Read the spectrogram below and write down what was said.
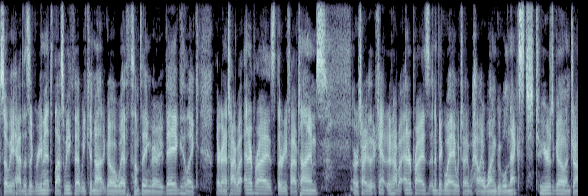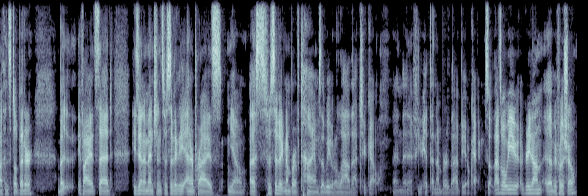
So we had this agreement last week that we could not go with something very vague like they're going to talk about enterprise 35 times or sorry, they can't talk about enterprise in a big way, which I how I won Google Next two years ago, and Jonathan's still bitter. But if I had said he's going to mention specifically enterprise, you know, a specific number of times that we would allow that to go. And then if you hit that number, that'd be okay. So that's what we agreed on uh, before the show.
